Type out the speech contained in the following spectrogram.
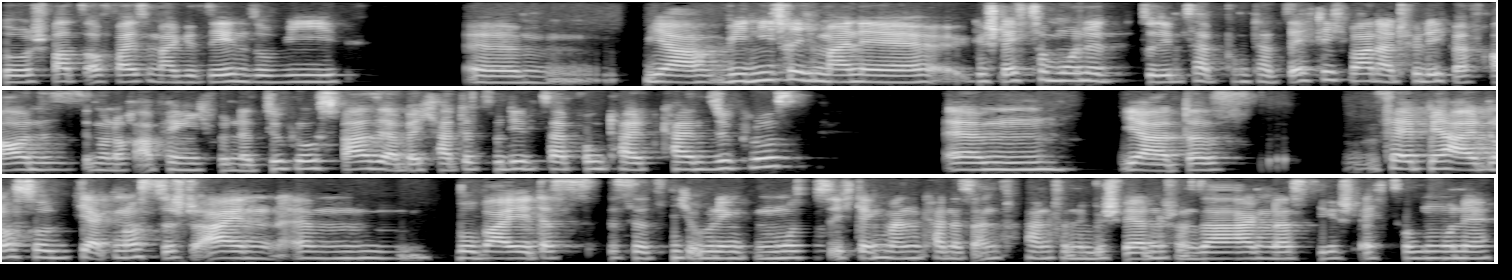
so schwarz auf weiß mal gesehen, so wie ähm, ja, wie niedrig meine Geschlechtshormone zu dem Zeitpunkt tatsächlich waren. Natürlich bei Frauen ist es immer noch abhängig von der Zyklusphase, aber ich hatte zu dem Zeitpunkt halt keinen Zyklus. Ähm, ja, das fällt mir halt noch so diagnostisch ein, ähm, wobei das ist jetzt nicht unbedingt ein Muss. Ich denke, man kann es anhand von den Beschwerden schon sagen, dass die Geschlechtshormone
